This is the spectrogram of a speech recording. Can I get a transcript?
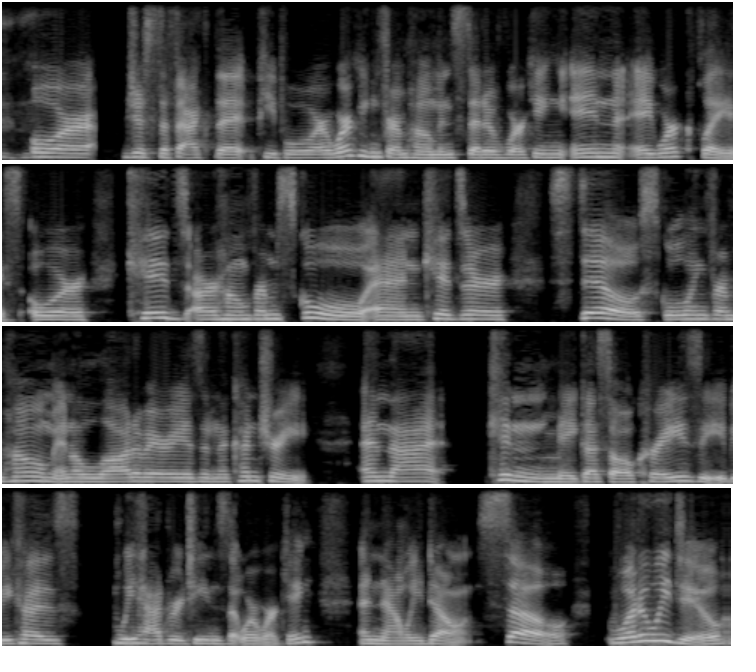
mm-hmm. or just the fact that people are working from home instead of working in a workplace, or kids are home from school and kids are still schooling from home in a lot of areas in the country. And that can make us all crazy because we had routines that were working and now we don't. So, what do we do?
